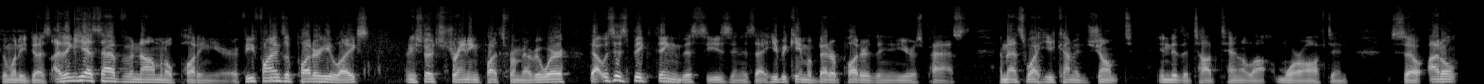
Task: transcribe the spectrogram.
than what he does. I think he has to have a phenomenal putting year. If he finds a putter he likes and he starts draining putts from everywhere, that was his big thing this season is that he became a better putter than in years past. And that's why he kind of jumped into the top 10 a lot more often. So I don't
